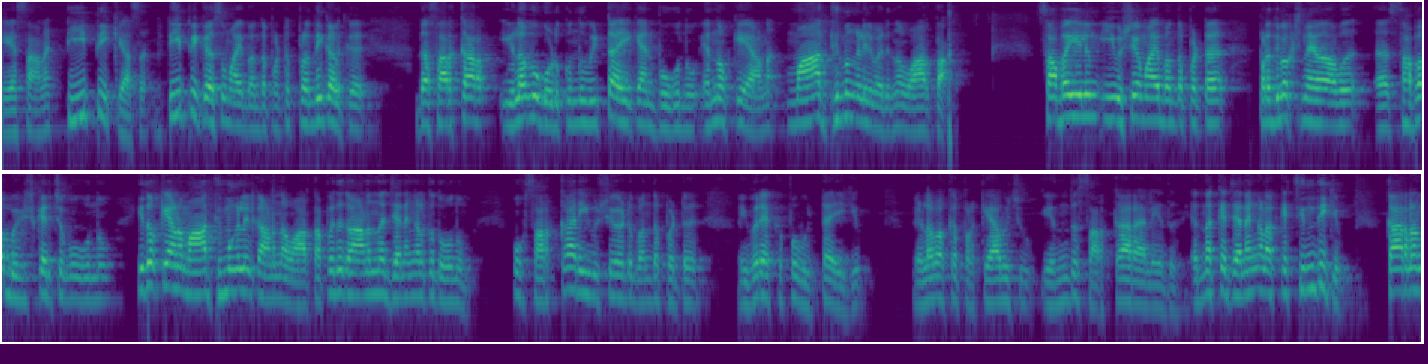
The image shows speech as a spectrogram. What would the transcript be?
കേസാണ് T P case. T P കേസുമായി ബന്ധപ്പെട്ട് പ്രതികൾക്ക് ദ സർക്കാർ ഇളവ് കൊടുക്കുന്നു വിട്ടയക്കാൻ പോകുന്നു എന്നൊക്കെയാണ് മാധ്യമങ്ങളിൽ വരുന്ന വാർത്ത. സഭയിലും ഈ വിഷയവുമായി ബന്ധപ്പെട്ട് പ്രതിപക്ഷ നേതാവ് സഭ ബഹിഷ്കരിച്ചു പോകുന്നു. ഇതൊക്കെയാണ് മാധ്യമങ്ങളിൽ കാണുന്ന വാർത്ത. അപ്പോൾ ഇത് കാണുന്ന ജനങ്ങൾക്ക് തോന്നും ഓ സർക്കാർ ഈ വിഷയമായിട്ട് ബന്ധപ്പെട്ട് ഇവരെയൊക്കെ ഇപ്പോൾ വിട്ടയക്കും ഇളവൊക്കെ പ്രഖ്യാപിച്ചു എന്ത് സർക്കാരാലേത് എന്നൊക്കെ ജനങ്ങളൊക്കെ ചിന്തിക്കും. കാരണം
